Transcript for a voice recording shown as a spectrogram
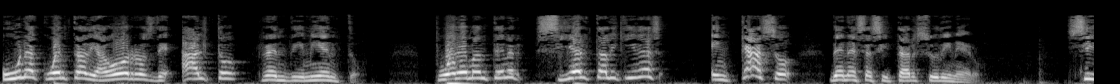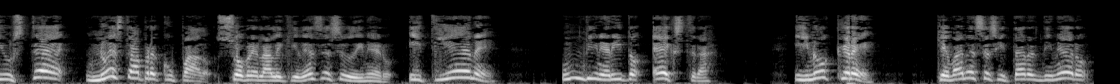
una cuenta de ahorros de alto rendimiento. Puede mantener cierta liquidez en caso de necesitar su dinero. Si usted no está preocupado sobre la liquidez de su dinero y tiene un dinerito extra y no cree que va a necesitar el dinero,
